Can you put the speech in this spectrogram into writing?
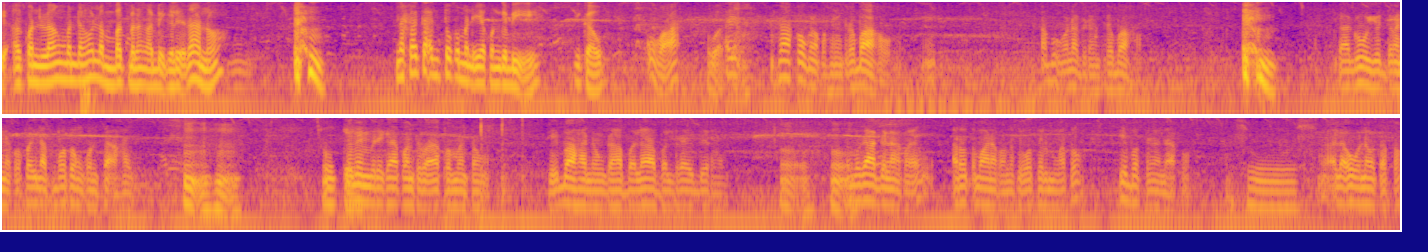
Ga- ah, kuan lang man daw lambat malang abi gali ra no. Nakakaagto ka man iya kon gabi eh. Ikaw. Uwa. Wa. Ay, man ako sa trabaho. Abo man na trabaho. Gaguyod man ako kay nakbotong konta hay. Mhm. Okay. Kami mari ka kontrol apa man tong ibahan ng gahabal-habal driver hay. Oo. Oo. Kung magagal lang ako ay arot man ako si hotel mga to. Ibot na ako. Sus. Alauna ta to.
